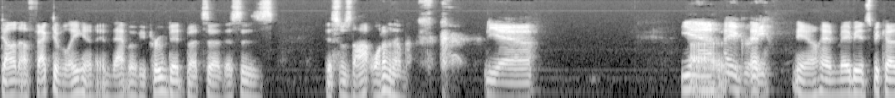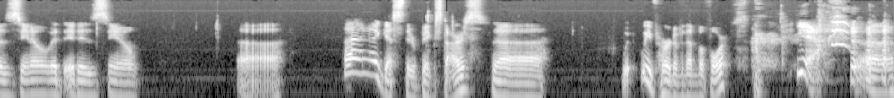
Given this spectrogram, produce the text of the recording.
done effectively, and, and that movie proved it. But uh, this is this was not one of them. Yeah. Yeah, Uh, I agree. you know, and maybe it's because you know it, it is you know, uh, I, I guess they're big stars. Uh, we, we've heard of them before. yeah. Uh,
